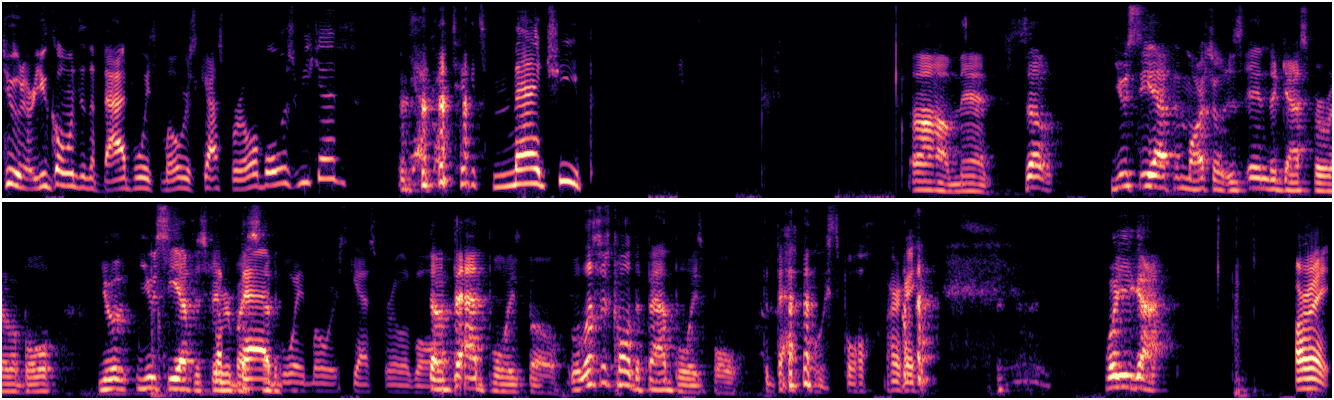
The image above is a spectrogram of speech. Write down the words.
Dude, are you going to the Bad Boys Mowers Gasparilla Bowl this weekend? Yeah, I got tickets mad cheap. Oh man. So UCF and Marshall is in the Gasparilla Bowl. U- UCF is favored by Bad seven. Boy Mowers Gasparilla Bowl. The Bad Boys Bowl. Well, let's just call it the Bad Boys Bowl. the Bad Boys Bowl. All right. What you got? All right.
